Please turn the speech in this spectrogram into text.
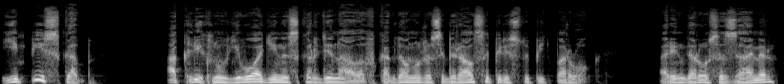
«Епископ!» — окликнул его один из кардиналов, когда он уже собирался переступить порог. Оренгороса замер,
